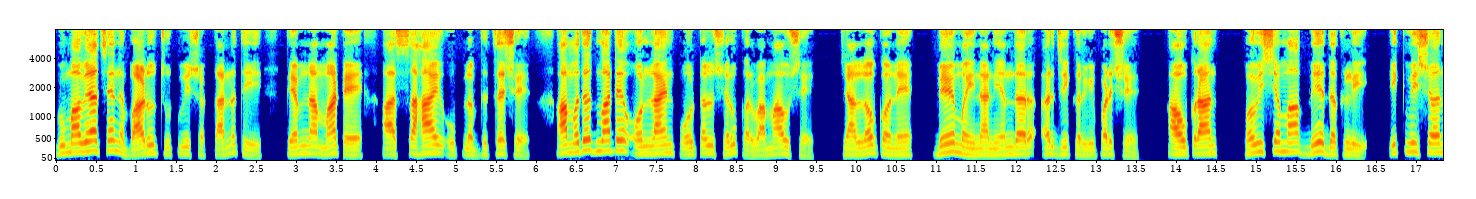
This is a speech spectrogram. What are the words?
ગુમાવ્યા છે ને ભાડું ચૂકવી શકતા નથી, તેમના માટે આ સહાય ઉપલબ્ધ થશે. આ મદદ માટે ઓનલાઈન પોર્ટલ શરૂ કરવામાં આવશે, જ્યાં લોકોને બે મહિનાની અંદર અરજી કરવી પડશે. આ ઉપરાંત, ભવિષ્યમાં બે દખલી, ઇક્વિશન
